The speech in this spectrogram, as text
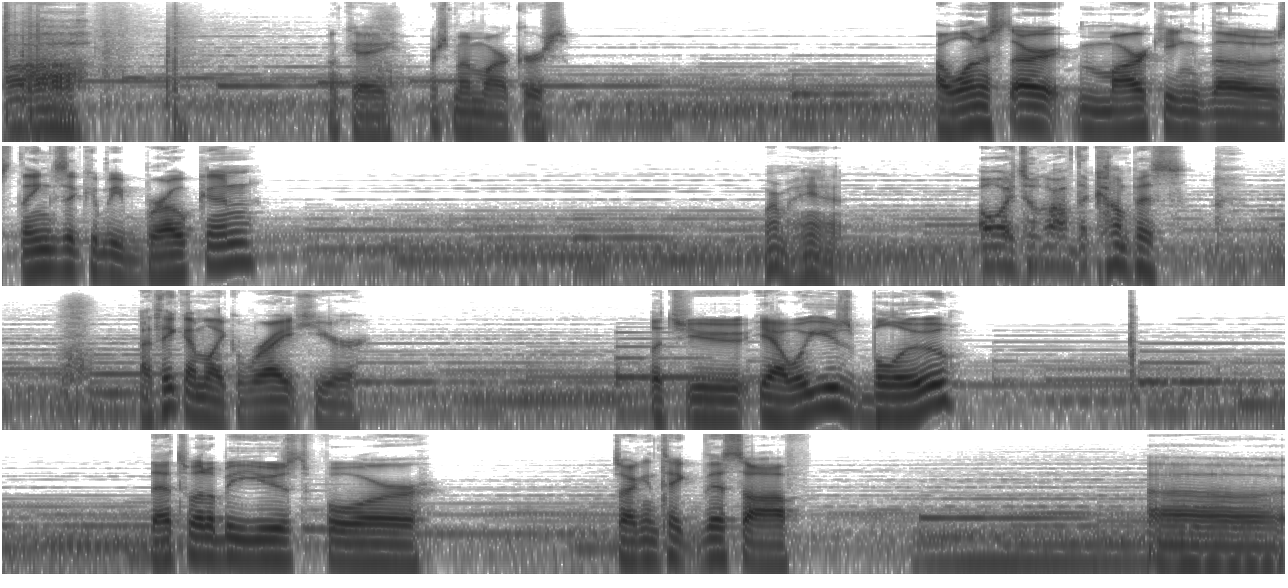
Oh. Okay, where's my markers? I want to start marking those things that can be broken. Where am I at? Oh, I took off the compass. I think I'm like right here. Let you, yeah, we'll use blue. That's what'll be used for, so I can take this off. Uh,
